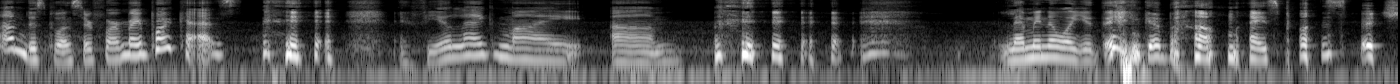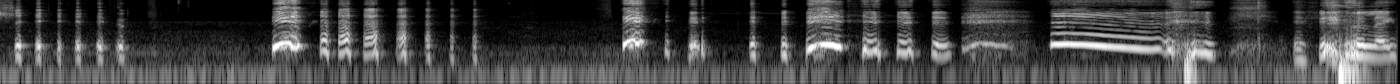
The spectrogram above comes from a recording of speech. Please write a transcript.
I'm the sponsor for my podcast. if you like my um let me know what you think about my sponsorship. if you like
